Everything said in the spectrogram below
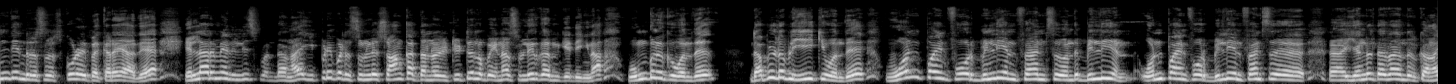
இந்தியன் ரெஸ்லர்ஸ் கூட இப்போ கிடையாது. எல்லாருமே ரிலீஸ் பண்ணிட்டாங்க. இப்படிப்பட்ட சூழ்நிலை ஷாங்கா தன்னோட ட்விட்டரில் போய் என்ன சொல்லியிருக்காருன்னு கேட்டிங்கன்னா உங்களுக்கு வந்து டபிள்யூடபிள்யூஇக்கு வந்து one point four billion fans வந்து billion one point four billion fans எங்கள்கிட்ட தான் இருந்திருக்காங்க.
